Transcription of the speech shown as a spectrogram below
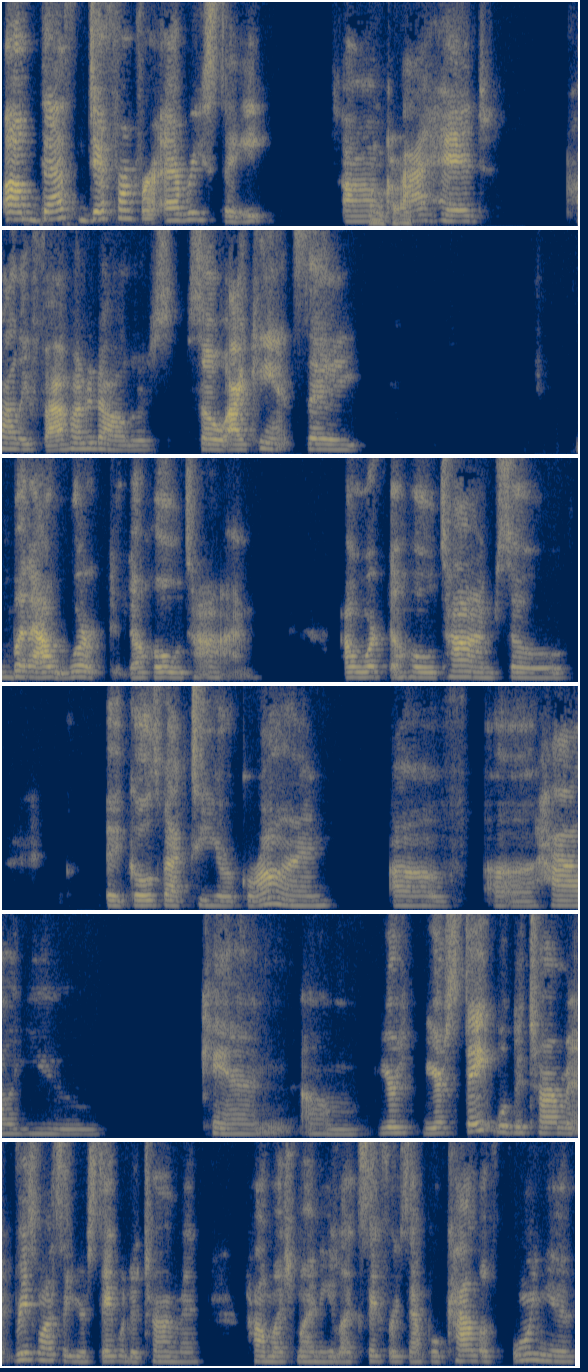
Um, that's different for every state. Um, okay. I had probably five hundred dollars, so I can't say. But I worked the whole time. I worked the whole time, so it goes back to your grind of uh, how you can um, your your state will determine reason why I say your state will determine how much money like say for example California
